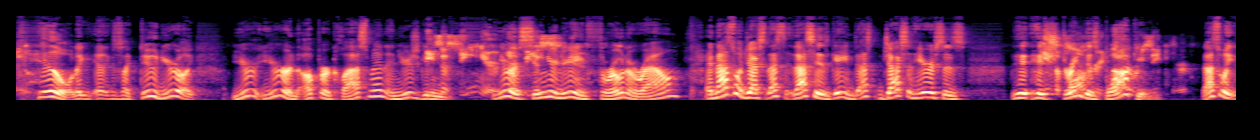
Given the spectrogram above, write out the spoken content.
him. killed. Like, it's like, dude, you're like. You're you're an upperclassman and you're just getting a. You're a senior and you're getting thrown around, and that's what Jackson. That's that's his game. That's Jackson Harris's his, his strength is he's not a blocking. That's what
